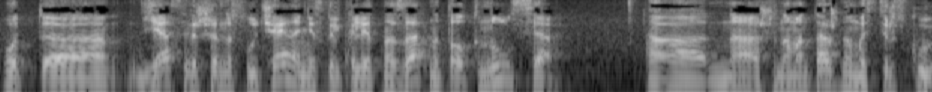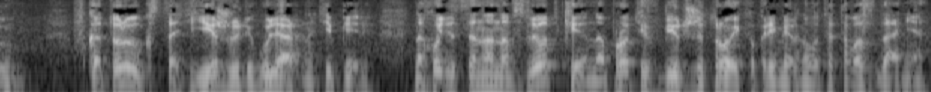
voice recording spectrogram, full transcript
Вот а, я совершенно случайно несколько лет назад натолкнулся а, на шиномонтажную мастерскую в которую, кстати, езжу регулярно теперь. Находится она на взлетке напротив биржи Тройка примерно, вот этого здания.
